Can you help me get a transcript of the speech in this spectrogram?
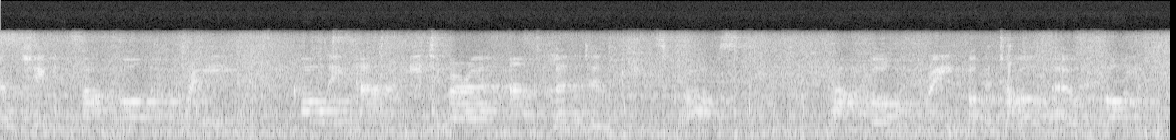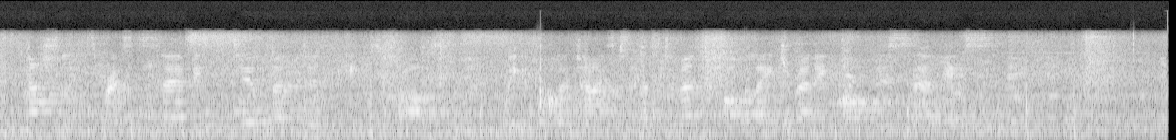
Approaching platform three, calling at Peterborough and London King's Cross. Platform 3 for the 1204 National Express service to London King's Cross. We apologise to customers for the late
